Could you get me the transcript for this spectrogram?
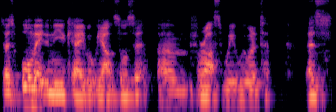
So it's all made in the UK, but we outsource it. Um, for us, we we want to. There's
